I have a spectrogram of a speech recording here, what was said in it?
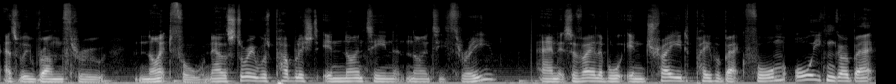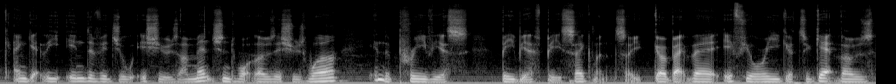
as we run through Nightfall. Now, the story was published in 1993 and it's available in trade paperback form, or you can go back and get the individual issues. I mentioned what those issues were in the previous BBFB segment, so you go back there if you're eager to get those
